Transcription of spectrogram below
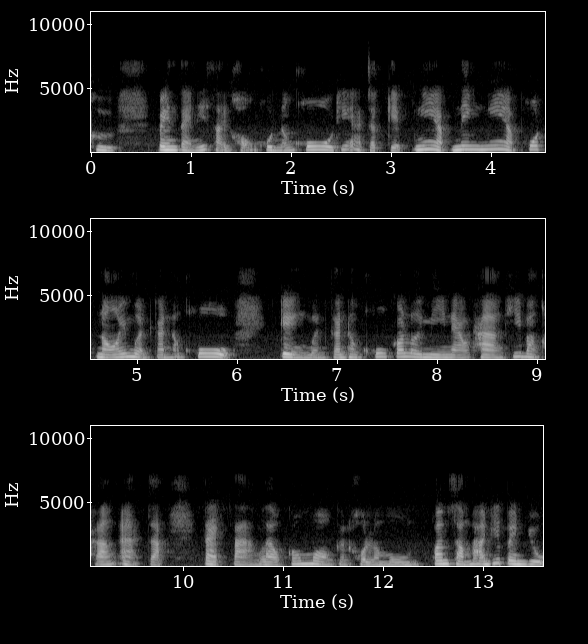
คือ เป็นแต่นิสัยของคุณทั้งคู่ที่อาจจะเก็บเงียบนิ่งเงียบพูดน้อยเหมือนกันทั้งคู่ เก่งเหมือนกันทั้งคู่ก็เลยมีแนวทางที่บางครั้งอาจจะแตกต่างแล้วก็มองกันคนละมุม ความสัมพันธ์ที่เป็นอยู่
